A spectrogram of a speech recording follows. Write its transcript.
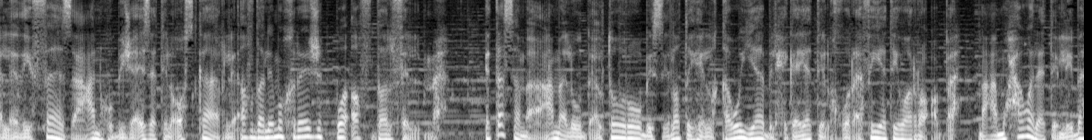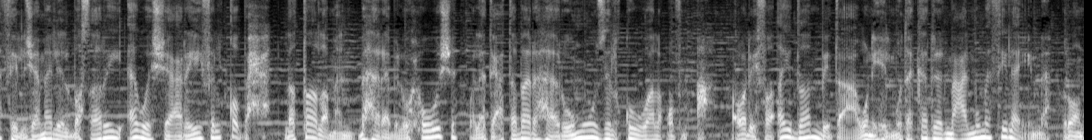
الذي فاز عنه بجائزة الأوسكار لأفضل مخرج وأفضل فيلم. اتسم عمل ديل تورو بصلته القوية بالحكايات الخرافية والرعب مع محاولة لبث الجمال البصري أو الشعري في القبح لطالما انبهر بالوحوش والتي اعتبرها رموز القوة العظمى. عرف أيضا بتعاونه المتكرر مع الممثلين رون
